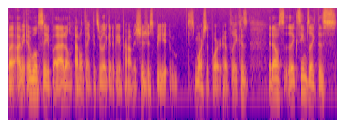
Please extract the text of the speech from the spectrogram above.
But I mean, we'll see. But I don't I don't think it's really going to be a problem. It should just be just more support, hopefully, because it also like seems like this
